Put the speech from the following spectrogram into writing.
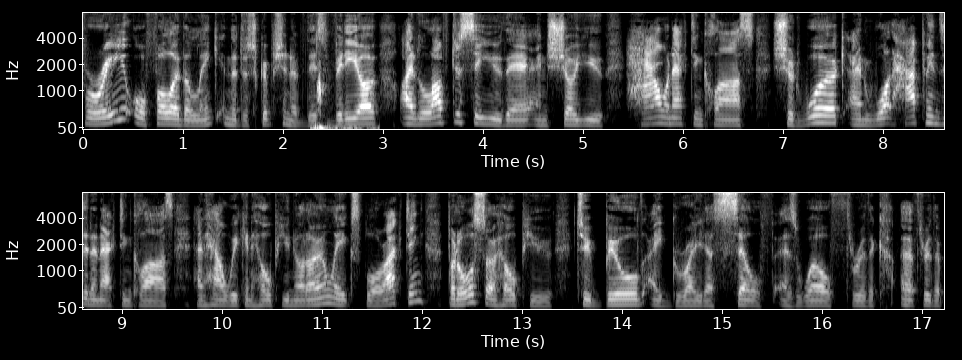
free or follow the link in the description of this video. I'd love to see you there and show you how an acting class should work and what happens in an acting class and how we can help you not only explore acting but also help you to build a greater self as well through the uh, through the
